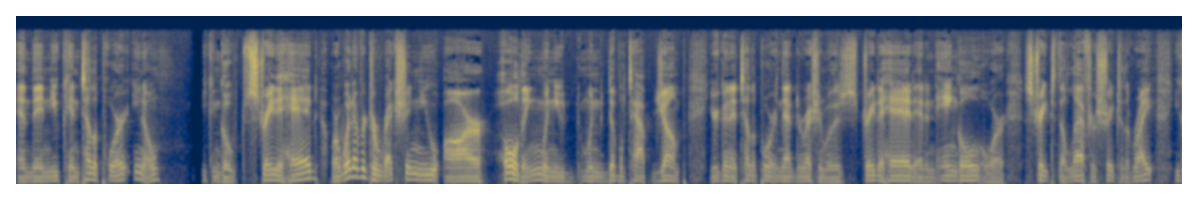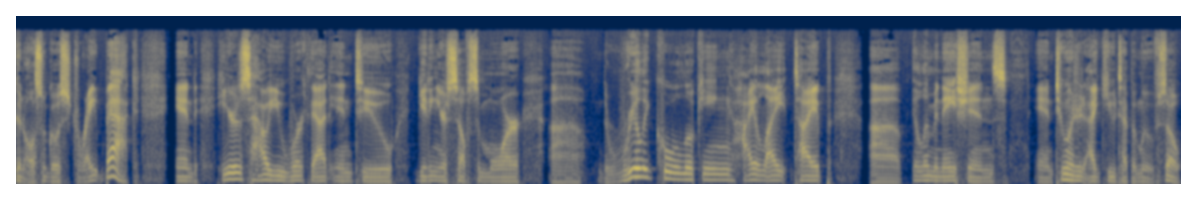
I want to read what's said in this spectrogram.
and then you can teleport, you know, you can go straight ahead or whatever direction you are holding when you when you double tap jump you're going to teleport in that direction whether it's straight ahead at an angle or straight to the left or straight to the right. You can also go straight back. And here's how you work that into getting yourself some more uh, the really cool looking highlight type uh, eliminations and 200 IQ type of move. So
